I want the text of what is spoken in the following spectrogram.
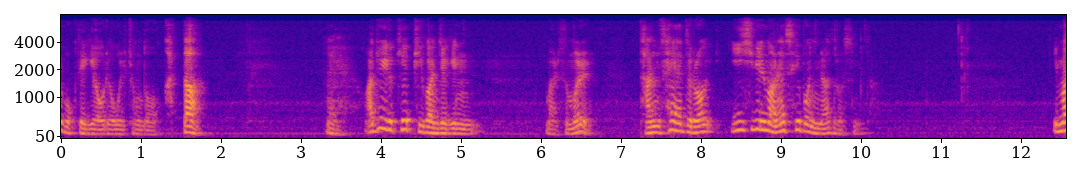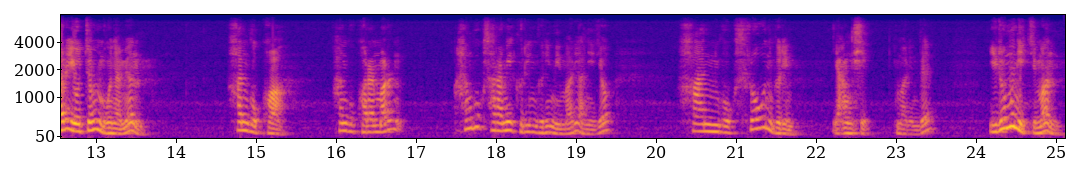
회복되기 어려울 정도 같다. 네, 아주 이렇게 비관적인 말씀을 단 새해 들어 20일 만에 세 번이나 들었습니다. 이 말의 요점은 뭐냐면 한국화, 한국화란 말은 한국 사람이 그린 그림 이 말이 아니죠. 한국스러운 그림, 양식 이 말인데 이름은 있지만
